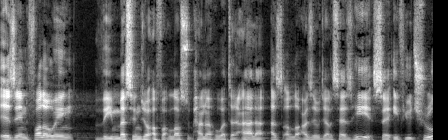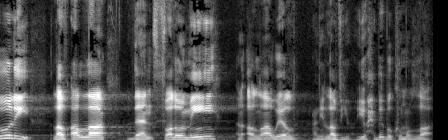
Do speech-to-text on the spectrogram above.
is in following the messenger of Allah subhanahu wa ta'ala as Allah azza wa says here. Say if you truly love Allah, then follow me and Allah will and he love you. Yuhibbukum Allah.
